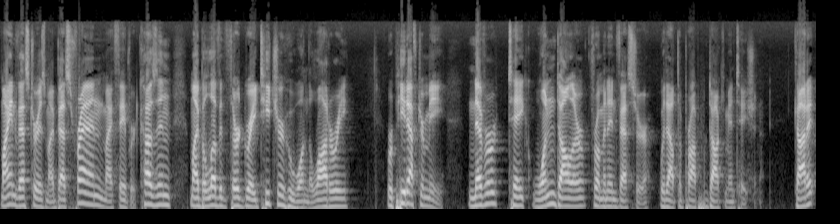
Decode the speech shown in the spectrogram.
My investor is my best friend, my favorite cousin, my beloved third grade teacher who won the lottery. Repeat after me. Never take $1 from an investor without the proper documentation. Got it?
